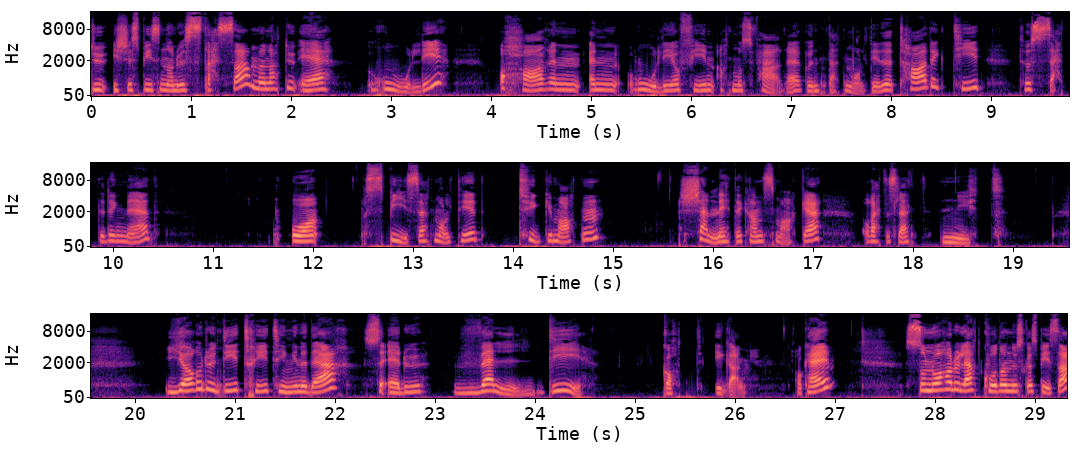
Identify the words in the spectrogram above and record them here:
du ikke spiser når du er stressa, men at du er rolig og har en, en, rolig og fin atmosfære rundt dette måltidet. Ta deg tid til å sette deg ned og spise et måltid, tygge maten, kjenne etter hva den smaker, og rett og slett nyt. Gjør du de tre tingene der, så er du veldig godt i gang. OK? Så nå har du lært hvordan du skal spise.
